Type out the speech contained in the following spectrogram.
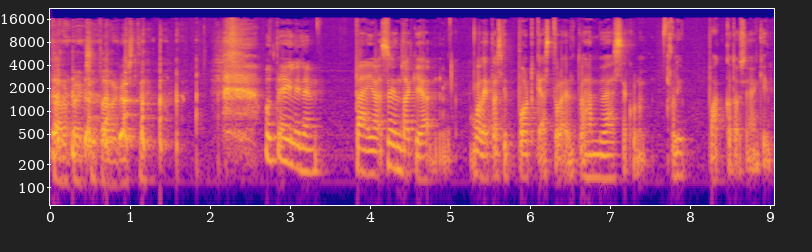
tarpeeksi tarkasti. Mutta eilinen päivä, sen takia valitettavasti podcast tulee nyt vähän myöhässä, kun oli pakko tosiaankin.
